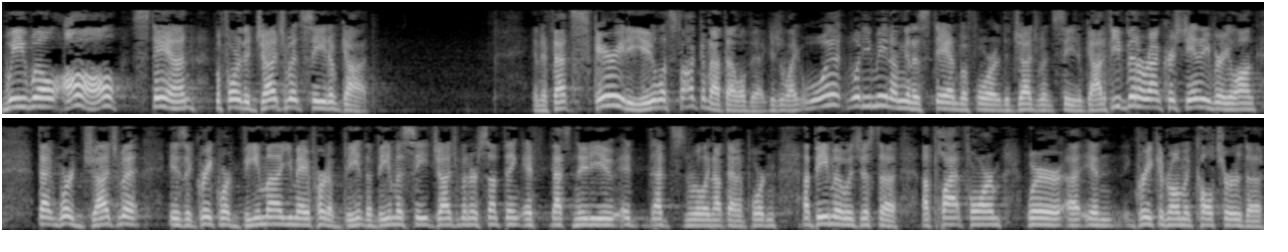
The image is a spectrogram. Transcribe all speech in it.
we will all stand before the judgment seat of God. And if that's scary to you, let's talk about that a little bit. Because you're like, what? What do you mean I'm going to stand before the judgment seat of God? If you've been around Christianity very long, that word judgment is a Greek word bema. You may have heard of the bema seat judgment or something. If that's new to you, it, that's really not that important. A bema was just a, a platform where uh, in Greek and Roman culture, the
